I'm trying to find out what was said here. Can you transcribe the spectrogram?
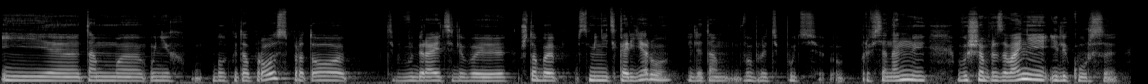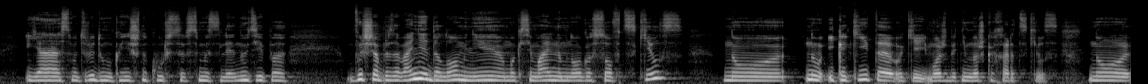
И э, там э, у них был какой-то опрос про то, типа, выбираете ли вы, чтобы сменить карьеру или там выбрать путь профессиональный, высшее образование или курсы. И я смотрю и думаю, конечно, курсы, в смысле, ну, типа, высшее образование дало мне максимально много soft skills, но, ну, и какие-то, окей, может быть, немножко hard skills, но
